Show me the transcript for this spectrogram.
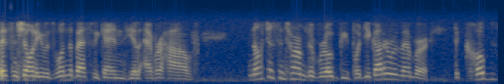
Listen, Sean, it was one of the best weekends you'll ever have. Not just in terms of rugby, but you got to remember the Cubs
